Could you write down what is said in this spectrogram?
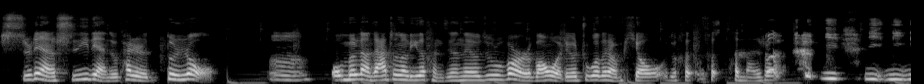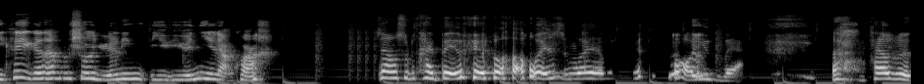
十点十一点就开始炖肉。嗯，我们两家真的离得很近，那个就是味儿往我这个桌子上飘，我就很很很难受。你你你你可以跟他们说匀你匀匀你两块，这样是不是太卑微了？我也是，我也不好意思的呀。哎，他要是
